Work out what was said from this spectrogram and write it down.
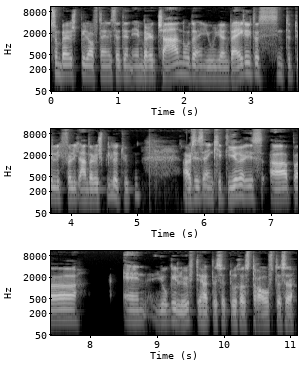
zum Beispiel auf der einen Seite ein Emre Can oder ein Julian Weigel. Das sind natürlich völlig andere Spielertypen als es ein Kedira ist, aber ein Yogi Löw, der hat das ja durchaus drauf, dass er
